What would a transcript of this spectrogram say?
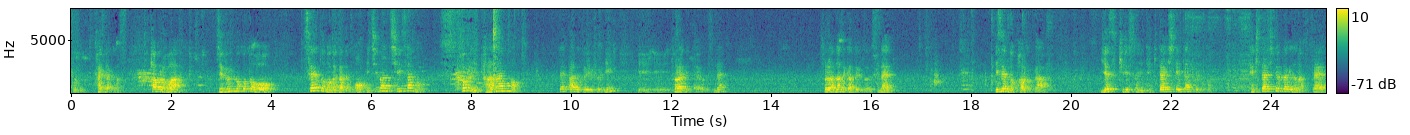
そこに書いてあります。パウロは自分のことを生徒の中でも一番小さいもの取るに足らないものであるというふうに捉えていたようですね。それはなぜかというとですね以前のパウロがイエス・キリストに敵対していたということ敵対してるだけじゃなくて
